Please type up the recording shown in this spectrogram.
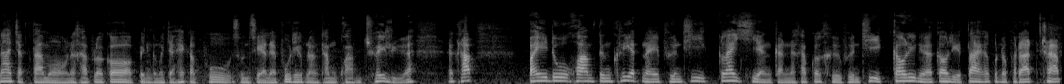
น่าจับตามองนะครับ แล้วก็เป็นกำลังใจให้กับผู้สูญเสียและผู้ที่กำลังทำความช่วยเหลือนะครับไปดูความตึงเครียดในพื้นที่ใกล้เคียงกันนะครับ ก็คือพื้นที่เกาหลีเหนือเกาหลีใต้ครับคุณนพรัตน์ครับ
